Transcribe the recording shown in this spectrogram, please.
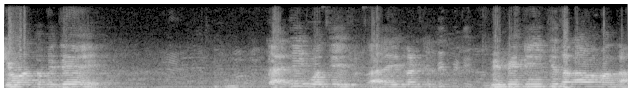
किंवा तुम्ही ते काय ते कोणती? अरे इकडची बीपीटी तिथं लावा म्हणता.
